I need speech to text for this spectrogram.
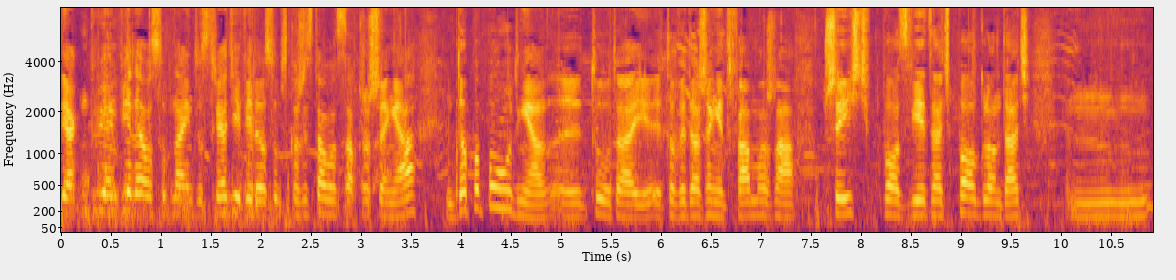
Jak mówiłem, wiele osób na Industriadzie, wiele osób skorzystało z zaproszenia. Do popołudnia y, tutaj to wydarzenie trwa. Można przyjść, pozwiedzać, pooglądać mm,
